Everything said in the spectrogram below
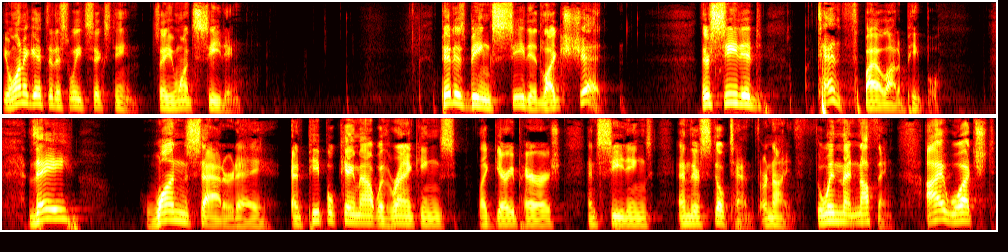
You want to get to the Sweet 16, so you want seeding. Pitt is being seeded like shit. They're seeded 10th by a lot of people. They won Saturday, and people came out with rankings like Gary Parrish and seedings, and they're still 10th or 9th. The win meant nothing. I watched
